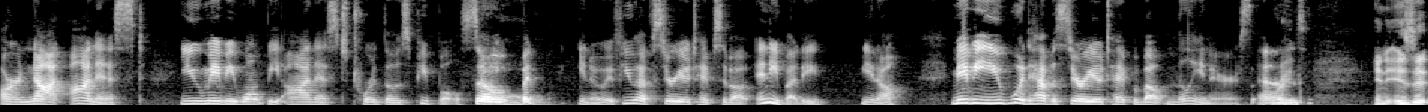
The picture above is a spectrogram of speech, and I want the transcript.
are not honest, you maybe won't be honest toward those people. So, Oh. but, you know, if you have stereotypes about anybody, you know, maybe you would have a stereotype about millionaires. And Right. And is it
